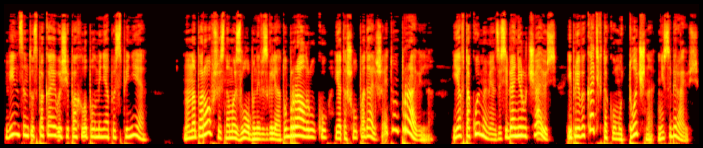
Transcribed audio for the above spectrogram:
Винсент успокаивающе похлопал меня по спине, но, напоровшись на мой злобный взгляд, убрал руку и отошел подальше. Это он правильно. Я в такой момент за себя не ручаюсь и привыкать к такому точно не собираюсь.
